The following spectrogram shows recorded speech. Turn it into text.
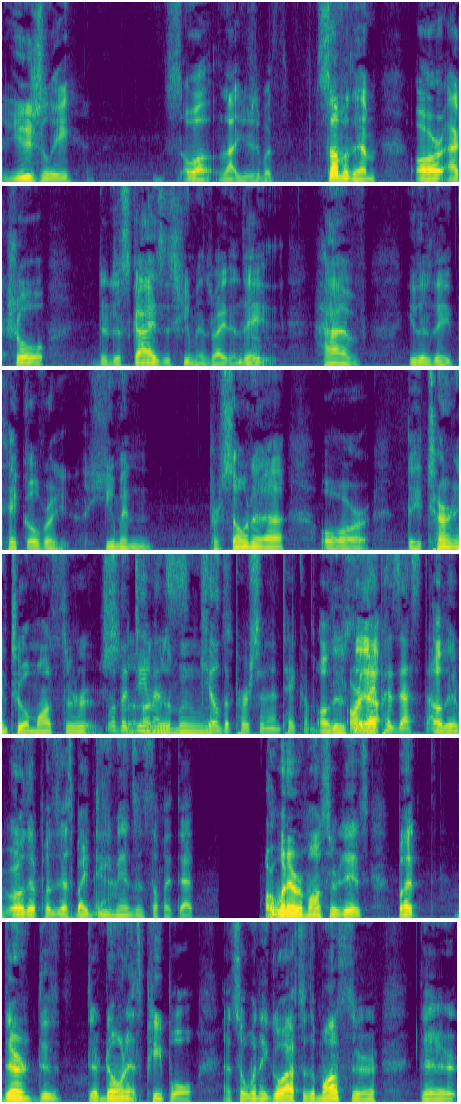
usually, well, not usually, but some of them are actual. They're disguised as humans, right? And they mm-hmm. have either they take over human persona or they turn into a monster well, the s- under the demons moon. kill the person and take them, Oh, there's or yeah, they possess them. Oh, they or they're possessed by demons and stuff like that, or whatever monster it is. But they're they're, they're known as people, and so when they go after the monster, they're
